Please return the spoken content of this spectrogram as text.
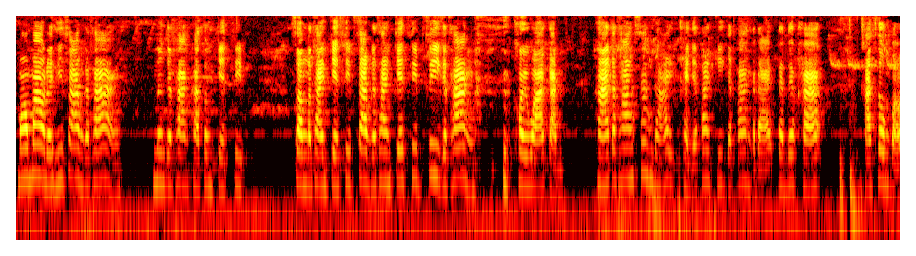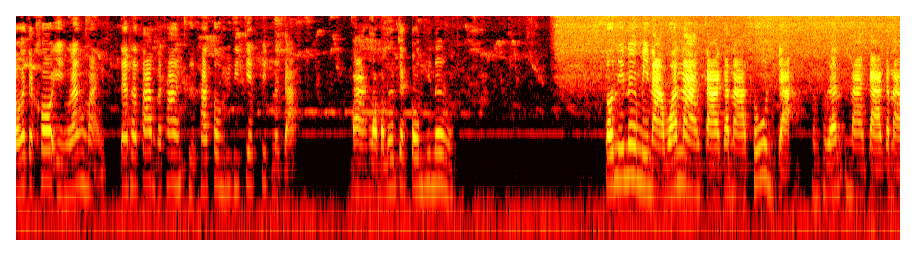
เมาเมาๆได้ที่สามกระทั่งหนึ่งกระทั่งค่าต้องเจ็ดสิบสองกระทั่งเจ็ดสิบสามกระทั่งเจ็ดสิบสี่กระทั่งคอยว่ากัน หากระทั่งสร้างได้ใครจะทั้งกี่กระทั่งก็ได้ แต่เดี๋ยวค่าค่าส่งบอกว่าจะข้อเองร่างใหม่ แต่ถ้าสามกระทั่งคือค่าส่งอยู่ที่เจ็ดสิบนะจ๊ะมาเรามาเริ่มจากต้นที่หนึ่ง ต้นที่หนึ่งมีนามว่านางกากนาซูนจ้ะเพื่อนๆนางกากนา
